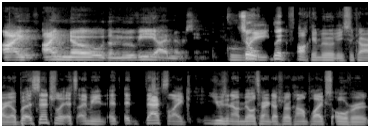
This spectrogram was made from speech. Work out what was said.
I I know the movie. I've never seen it. So, Great but fucking movie, Sicario. But essentially, it's I mean, it, it that's like using our military industrial complex over,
